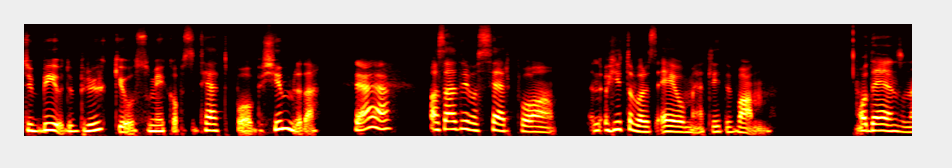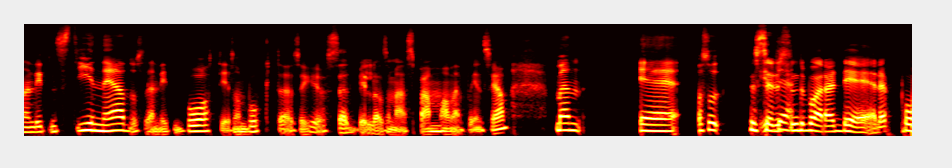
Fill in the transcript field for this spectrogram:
du, du bruker jo så mye kapasitet på å bekymre deg. Ja, ja. Altså, jeg driver og ser på Hytta vår er jo med et lite vann. Og det er en sånn en liten sti ned, og så er det en liten båt i en sånn bukt. Jeg har sikkert sett bilder som jeg spamma med på Instagram. Men eh, altså Det ser ut som det bare er dere på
